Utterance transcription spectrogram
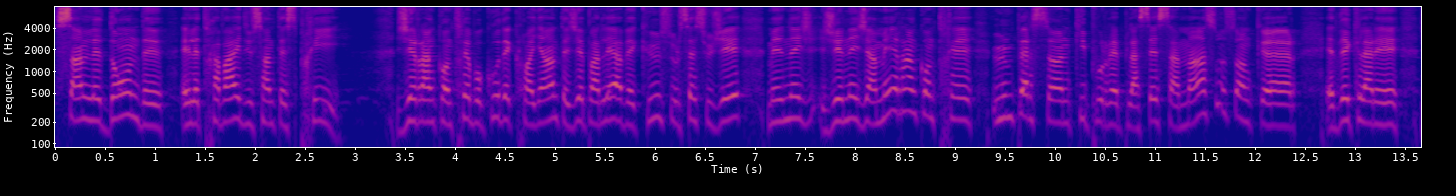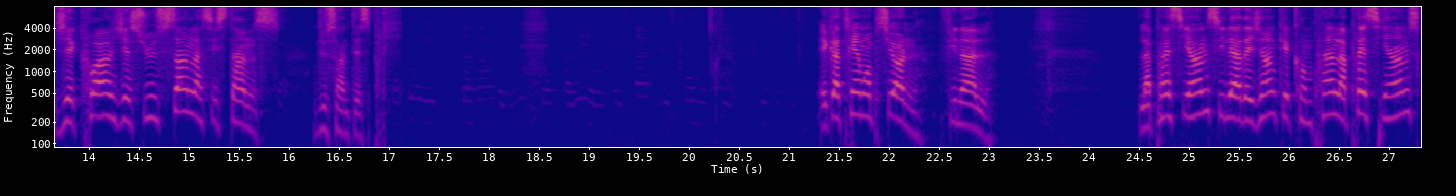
sans le don et le travail du Saint-Esprit. J'ai rencontré beaucoup de croyantes et j'ai parlé avec eux sur ce sujet, mais je n'ai jamais rencontré une personne qui pourrait placer sa main sur son cœur et déclarer Je crois en Jésus sans l'assistance du Saint-Esprit. Et quatrième option finale, la préscience, il y a des gens qui comprennent la préscience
